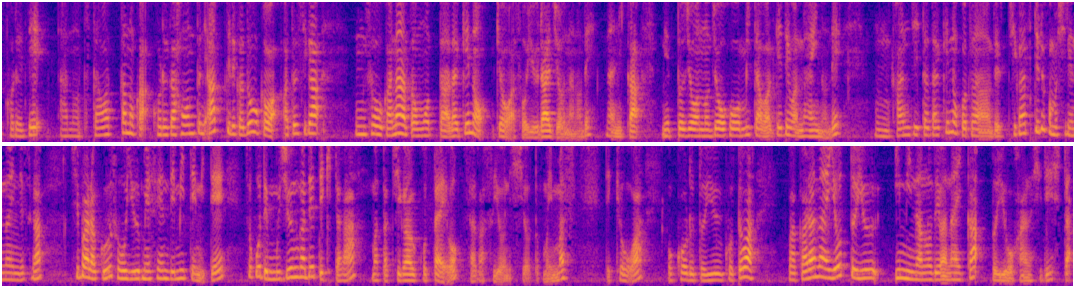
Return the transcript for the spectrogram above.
これであの伝わったのかこれが本当に合ってるかどうかは私が、うん、そうかなと思っただけの今日はそういうラジオなので何かネット上の情報を見たわけではないので、うん、感じただけのことなので違ってるかもしれないんですがしばらくそういう目線で見てみてそこで矛盾が出てきたらまた違う答えを探すようにしようと思います。で今日は怒るということはわからないよという意味なのではないかというお話でした。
